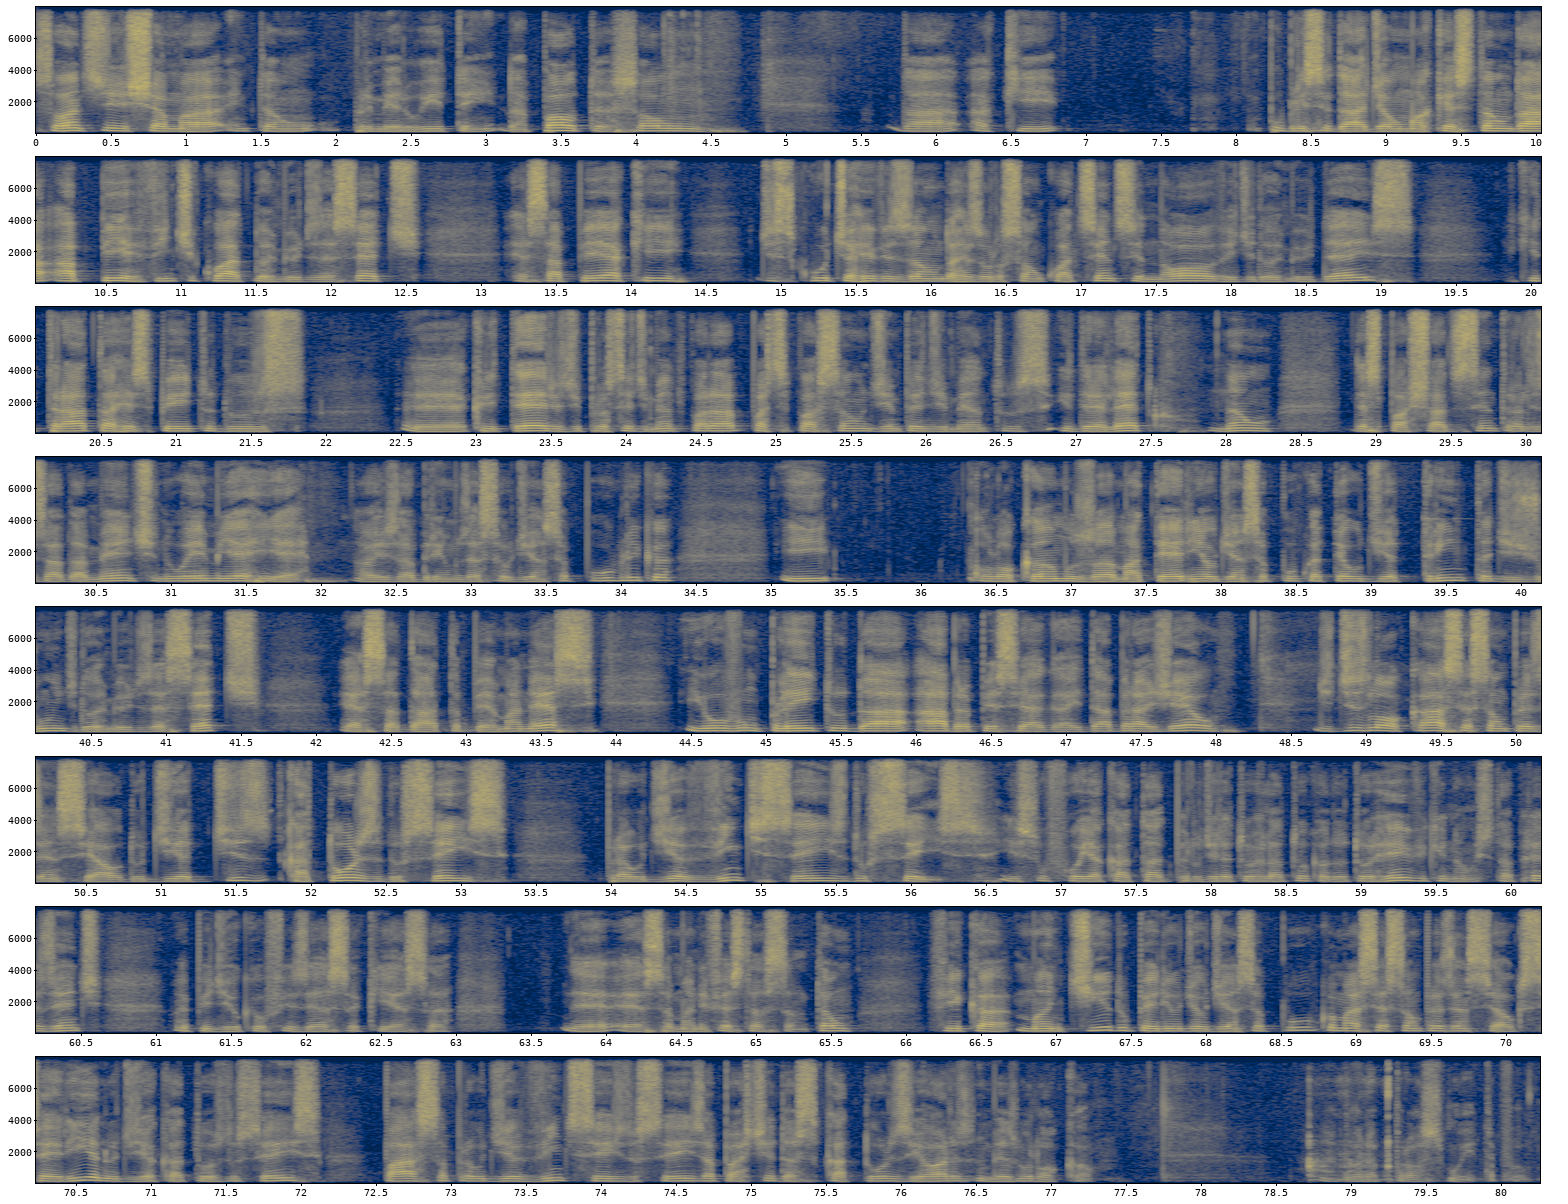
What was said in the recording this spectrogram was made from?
Só antes de chamar, então, o primeiro item da pauta, só um dar aqui publicidade a uma questão da AP 24/2017. Essa AP é a que discute a revisão da resolução 409 de 2010, que trata a respeito dos eh, critérios de procedimento para participação de empreendimentos hidrelétricos não despachados centralizadamente no MRE. Nós abrimos essa audiência pública e colocamos a matéria em audiência pública até o dia 30 de junho de 2017. Essa data permanece. E houve um pleito da Abra PCH e da Bragel de deslocar a sessão presencial do dia 14 do 6 para o dia 26 do 6. Isso foi acatado pelo diretor relator, que é o doutor Reive, que não está presente, mas pediu que eu fizesse aqui essa, é, essa manifestação. Então, fica mantido o período de audiência pública, mas a sessão presencial, que seria no dia 14 do 6, passa para o dia 26 do 6, a partir das 14 horas, no mesmo local. Agora, próximo item, por favor.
